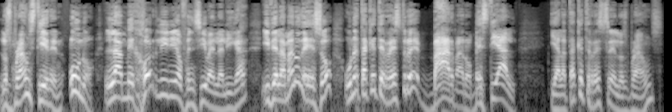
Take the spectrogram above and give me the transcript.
los Browns tienen, uno, la mejor línea ofensiva en la liga y de la mano de eso, un ataque terrestre bárbaro, bestial. Y al ataque terrestre de los Browns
